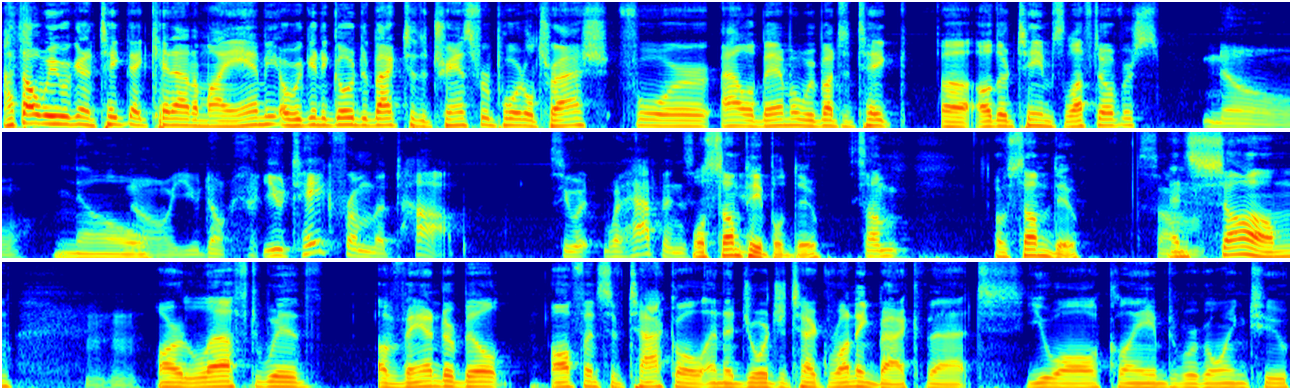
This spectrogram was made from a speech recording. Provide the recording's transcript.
I thought we were going to take that kid out of Miami. Are we going to go to back to the transfer portal trash for Alabama? We're about to take uh, other teams' leftovers? No. No. No, you don't. You take from the top See what what happens? Well, some people do. Some. Oh, some do. Some. And some mm-hmm. are left with a Vanderbilt offensive tackle and a Georgia Tech running back that you all claimed were going to.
